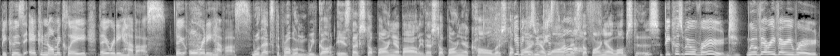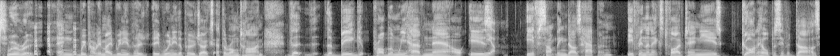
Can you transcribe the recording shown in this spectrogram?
because economically they already have us. They already have us. Well, that's the problem we've got is they've stopped buying our barley, they've stopped buying our coal, they've stopped Yeah, buying our wine, they've stopped buying our lobsters. Because we were rude. We were very, very rude. We were rude, and we probably made Winnie the, Pooh, eh, Winnie the Pooh jokes at the wrong time. The, the the big problem we have now is Yeah. if something does happen, if in the next five ten years, God help us if it does,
